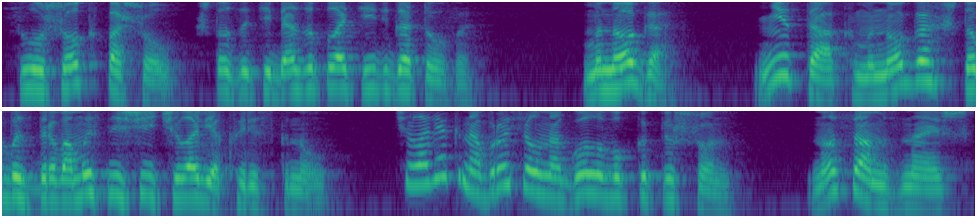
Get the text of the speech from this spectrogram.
Слушок пошел, что за тебя заплатить готовы. Много? Не так много, чтобы здравомыслящий человек рискнул. Человек набросил на голову капюшон. Но сам знаешь,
